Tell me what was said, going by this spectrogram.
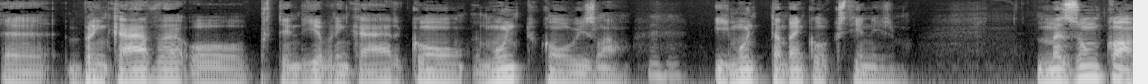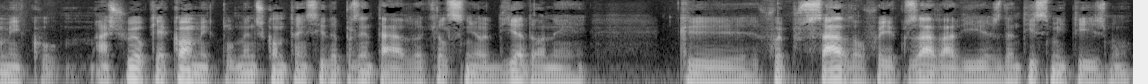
uh, brincava ou pretendia brincar com, muito com o Islão uhum. e muito também com o cristianismo. Mas um cómico, acho eu que é cómico, pelo menos como tem sido apresentado, aquele senhor Diadoné, que foi processado ou foi acusado há dias de antissemitismo,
